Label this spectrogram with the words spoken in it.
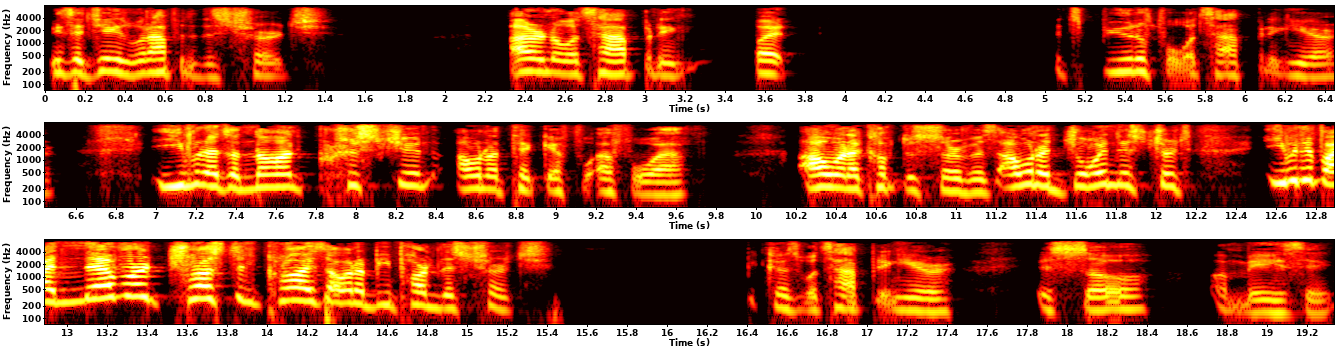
He said, James, what happened to this church? I don't know what's happening, but it's beautiful what's happening here. Even as a non-Christian, I want to take FOF. I want to come to service. I want to join this church. Even if I never trust in Christ, I want to be part of this church. Because what's happening here is so amazing.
